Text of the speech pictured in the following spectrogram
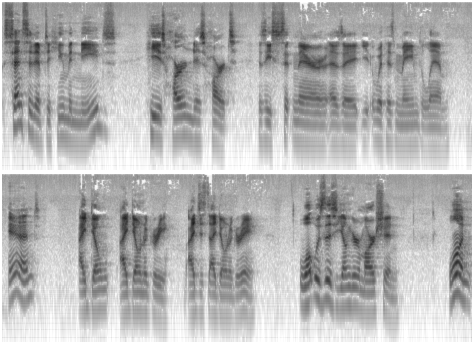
sensitive to human needs, he's hardened his heart as he's sitting there as a with his maimed limb, and I don't I don't agree. I just I don't agree what was this younger Martian? One,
